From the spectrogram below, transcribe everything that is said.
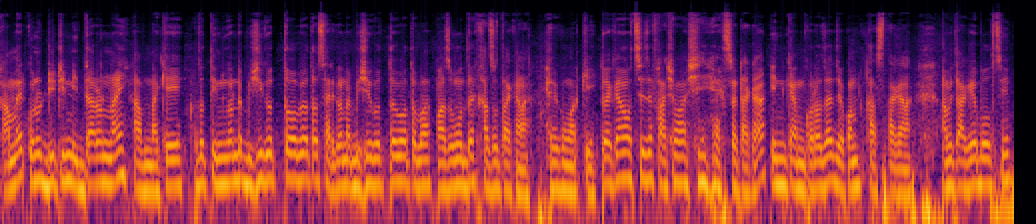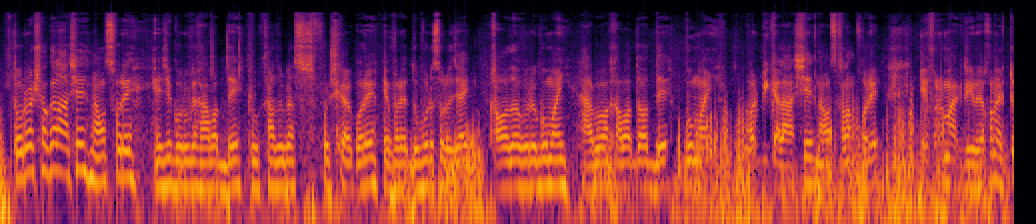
খামের কোনো ডিটি নির্ধারণ নাই, আপনাকে হয়তো তিন ঘণ্টা বেশি করতে হবে, অথবা চার ঘণ্টা বেশি করতে হবে, অথবা মাঝে মধ্যে কাজও থাকে না, এরকম আর কি। তো এখানে হচ্ছে যে পাশাপাশি এক্সট্রা টাকা ইনকাম করা যায় যখন কাজ থাকে না। আমি তাকে বলছি, তোরা সকাল আসে, নামাজ পড়ে, এই যে গরুকে খাবার দে খাজুর গাছ পরিষ্কার করে, এরপরে দুপুরে চলে যায় খাওয়া দাওয়া করে ঘুমাই, আর বাবা খাবার দাবার দে ঘুমাই আবার বিকালে আসে নামাজ কালাম করে এরপরে মাগরিব এখন একটু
